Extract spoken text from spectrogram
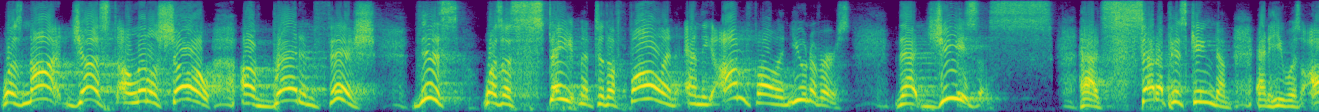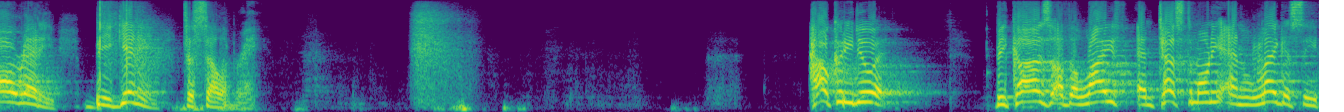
was not just a little show of bread and fish. This was a statement to the fallen and the unfallen universe that Jesus had set up his kingdom and he was already beginning to celebrate. How could he do it? Because of the life and testimony and legacy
